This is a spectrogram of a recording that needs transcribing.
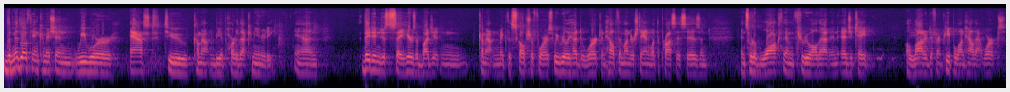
the Midlothian Commission, we were asked to come out and be a part of that community. And they didn't just say, here's a budget and come out and make the sculpture for us. We really had to work and help them understand what the process is and, and sort of walk them through all that and educate a lot of different people on how that works.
